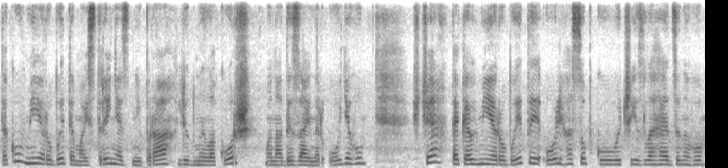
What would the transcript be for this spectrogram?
Таку вміє робити майстриня з Дніпра Людмила Корж, вона дизайнер одягу. Ще таке вміє робити Ольга Собкович із Легедзиного.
